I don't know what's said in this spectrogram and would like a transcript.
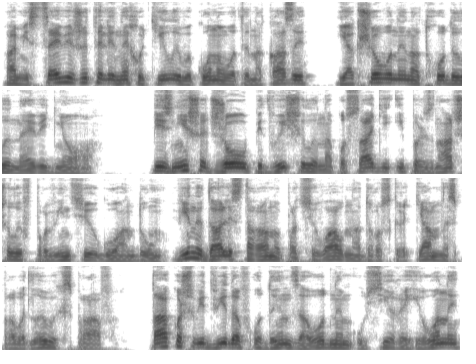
а місцеві жителі не хотіли виконувати накази, якщо вони надходили не від нього. Пізніше Джоу підвищили на посаді і призначили в провінцію Гуандун. Він і далі старанно працював над розкриттям несправедливих справ. Також відвідав один за одним усі регіони,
